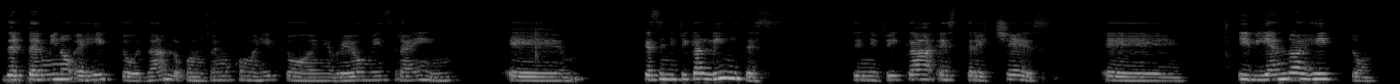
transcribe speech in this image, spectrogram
del término Egipto, ¿verdad? Lo conocemos como Egipto en hebreo Misraim, eh, que significa límites, significa estrechez. Eh, y viendo a Egipto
